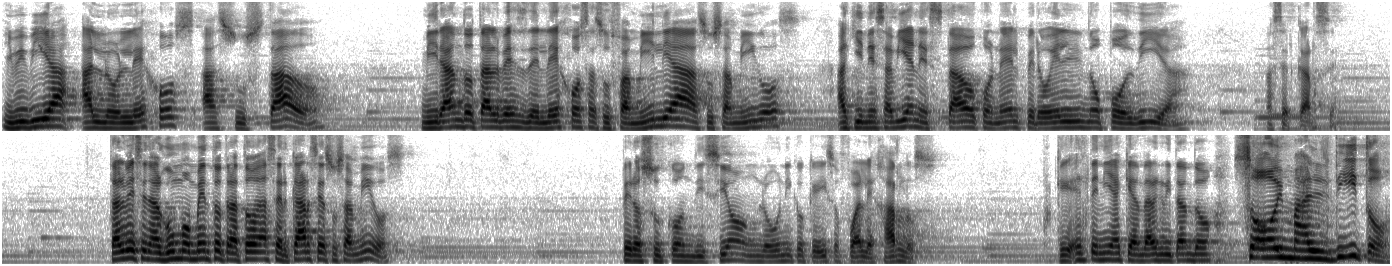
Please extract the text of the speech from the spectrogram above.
Y vivía a lo lejos asustado mirando tal vez de lejos a su familia, a sus amigos, a quienes habían estado con él, pero él no podía acercarse. Tal vez en algún momento trató de acercarse a sus amigos, pero su condición lo único que hizo fue alejarlos. Porque él tenía que andar gritando, soy maldito,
